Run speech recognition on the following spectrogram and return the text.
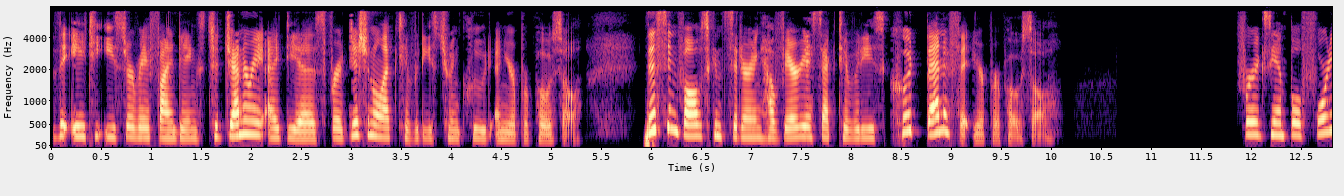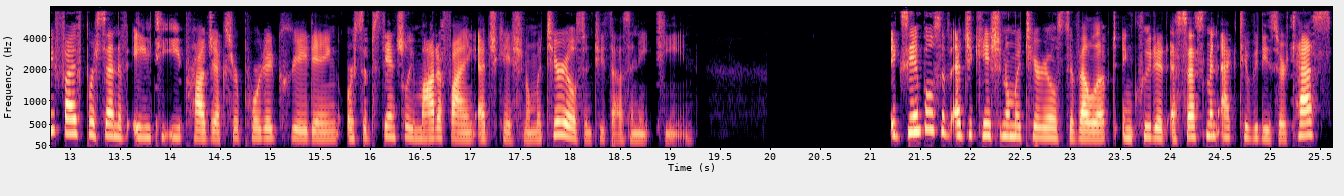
the ATE survey findings to generate ideas for additional activities to include in your proposal. This involves considering how various activities could benefit your proposal. For example, 45% of ATE projects reported creating or substantially modifying educational materials in 2018. Examples of educational materials developed included assessment activities or tests,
